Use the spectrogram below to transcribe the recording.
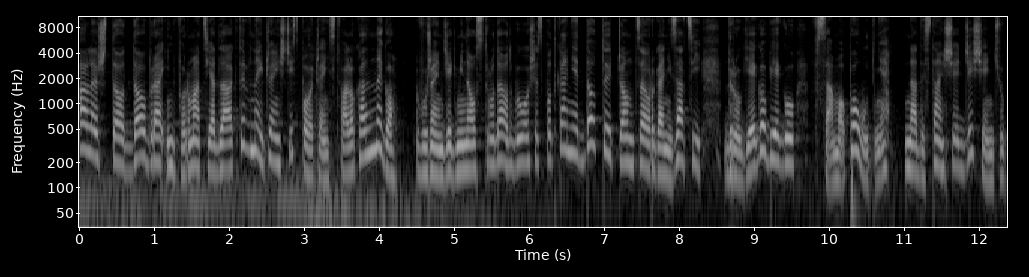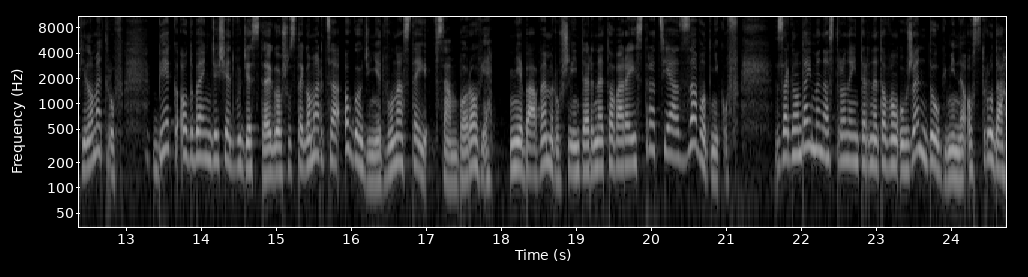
Ależ to dobra informacja dla aktywnej części społeczeństwa lokalnego. W Urzędzie Gminy Ostruda odbyło się spotkanie dotyczące organizacji drugiego biegu w samo południe na dystansie 10 km. Bieg odbędzie się 26 marca o godzinie 12 w Samborowie. Niebawem ruszy internetowa rejestracja zawodników. Zaglądajmy na stronę internetową Urzędu Gminy Ostruda.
